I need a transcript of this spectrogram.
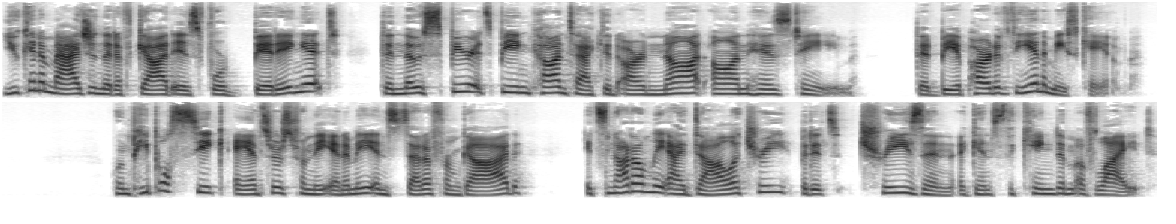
You can imagine that if God is forbidding it, then those spirits being contacted are not on his team. They'd be a part of the enemy's camp. When people seek answers from the enemy instead of from God, it's not only idolatry, but it's treason against the kingdom of light.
